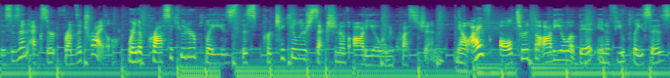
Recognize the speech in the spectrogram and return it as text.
This is an excerpt from the trial, where the prosecutor plays this particular section of audio in question. Now, I've altered the audio a bit in a few places.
